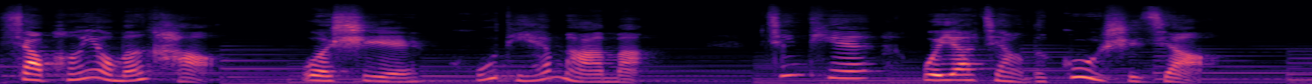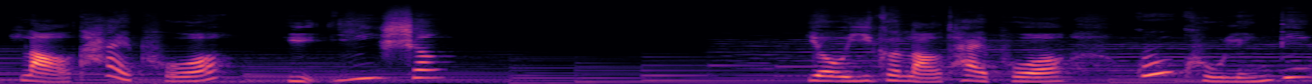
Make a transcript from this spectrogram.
小朋友们好，我是蝴蝶妈妈。今天我要讲的故事叫《老太婆与医生》。有一个老太婆孤苦伶仃，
